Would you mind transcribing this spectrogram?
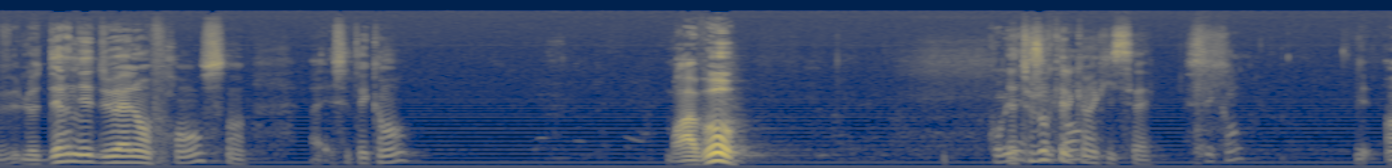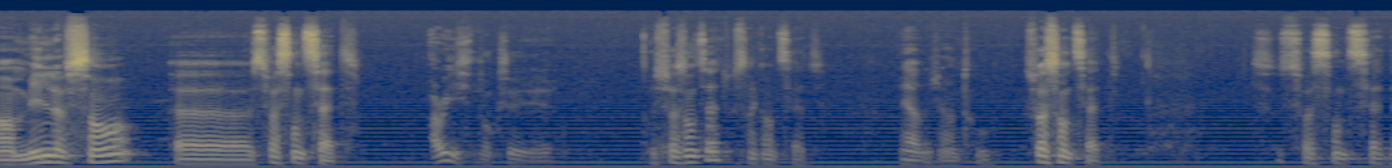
Le dernier duel en France, c'était quand? Bravo Il y a toujours quelqu'un qui sait. C'est quand? En 1967. Ah oui, donc c'est. 67 ou 57 Merde, j'ai un trou. 67. 67.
